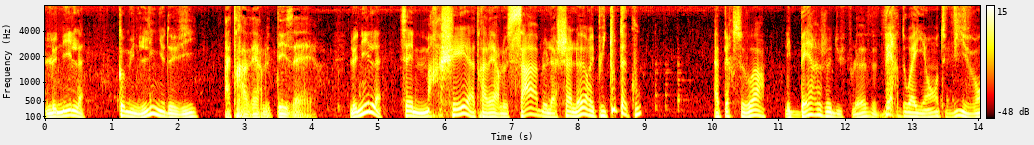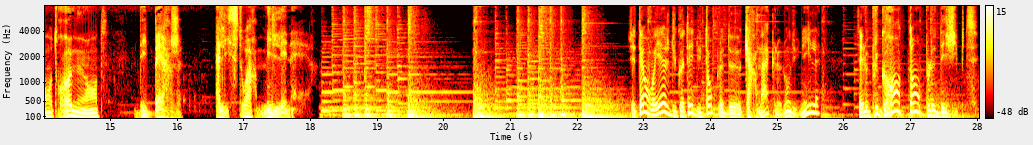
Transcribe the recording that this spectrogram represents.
Le Nil comme une ligne de vie à travers le désert. Le Nil, c'est marcher à travers le sable, la chaleur, et puis tout à coup, apercevoir les berges du fleuve, verdoyantes, vivantes, remuantes, des berges à l'histoire millénaire. J'étais en voyage du côté du temple de Karnak, le long du Nil. C'est le plus grand temple d'Égypte.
